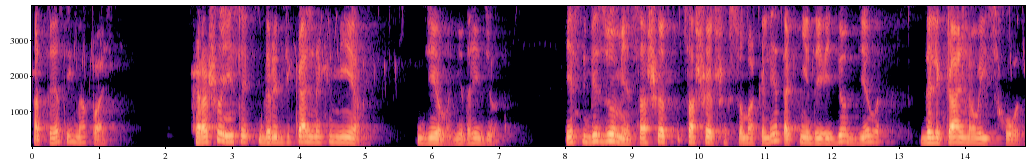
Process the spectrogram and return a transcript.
от этой напасти. Хорошо, если до радикальных мер дело не дойдет. Если безумие сошед, сошедших с ума клеток не доведет дело до лекального исхода.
